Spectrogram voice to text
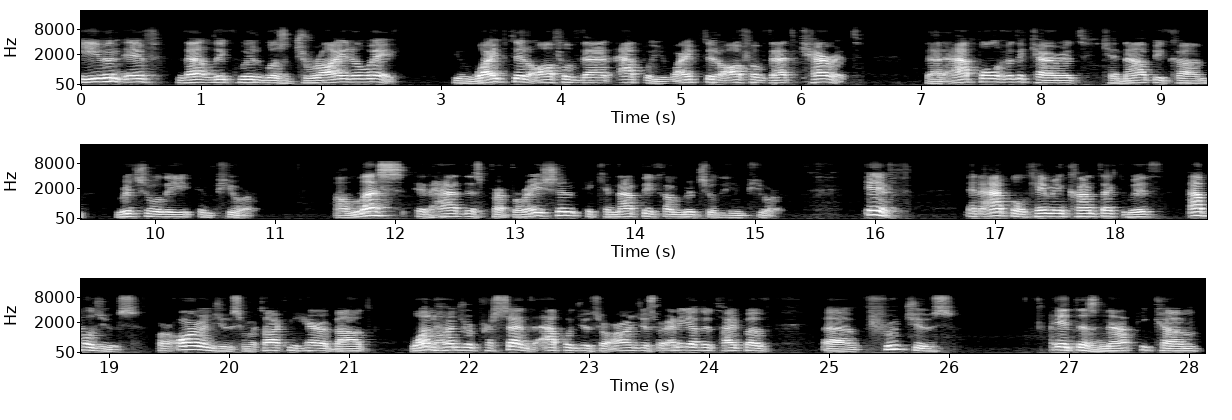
Even if that liquid was dried away, you wiped it off of that apple, you wiped it off of that carrot, that apple or the carrot can now become ritually impure. Unless it had this preparation, it cannot become ritually impure. If an apple came in contact with apple juice or orange juice, and we're talking here about 100% apple juice or orange juice or any other type of uh, fruit juice, it does not become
